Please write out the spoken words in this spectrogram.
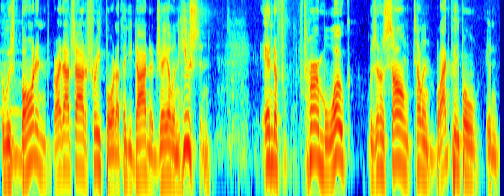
who was born in right outside of Shreveport. I think he died in a jail in Houston. And the f- term woke was in a song telling black people in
